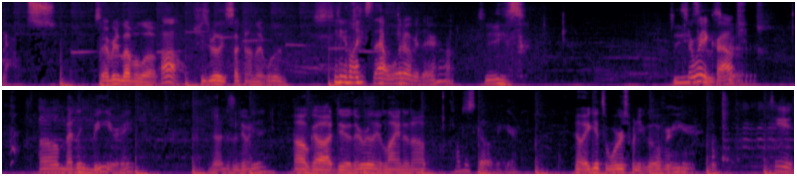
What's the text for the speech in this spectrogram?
Bounce. So every level up, Oh, she's really sucking on that wood. She likes that wood over there, huh? Jeez. Is there a way to crouch? Christ. Um, I think B, right? No, it doesn't do anything? Oh god, dude, they're really lining up. I'll just go over here. No, it gets worse when you go over here. Dude,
